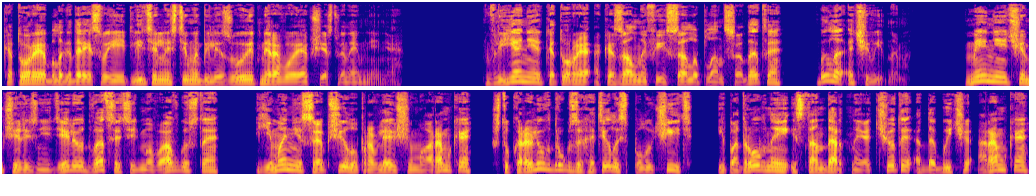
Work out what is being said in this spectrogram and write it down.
которая благодаря своей длительности мобилизует мировое общественное мнение. Влияние, которое оказал на Фейсала план Садата, было очевидным. Менее чем через неделю, 27 августа, Ямани сообщил управляющему Арамко, что королю вдруг захотелось получить и подробные и стандартные отчеты о добыче Арамко,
